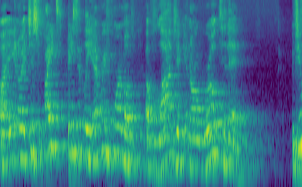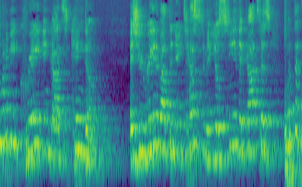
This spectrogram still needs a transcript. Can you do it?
uh, you know, it just fights basically every form of, of logic in our world today. If you want to be great in God's kingdom, as you read about the New Testament, you'll see that God says, put the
